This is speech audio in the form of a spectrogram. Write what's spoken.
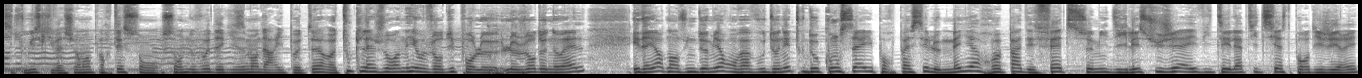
petite Louise qui va sûrement porter son, son nouveau déguisement d'Harry Potter euh, toute la journée aujourd'hui pour le, le jour de Noël. Et d'ailleurs, dans une demi-heure, on va vous donner tous nos conseils pour passer le meilleur repas des fêtes ce midi. Les sujets à éviter, la petite sieste pour digérer,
